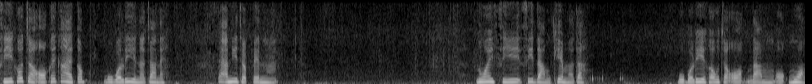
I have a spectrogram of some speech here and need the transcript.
สีเขาจะออกคล้ายๆกับบูเบอรี่นะจ้ะเนี่ยแต่อันนี้จะเป็นนวยสีสีดำเข้มนะจ้ะ บูเบอรี่เขาจะออกดำออกม่วง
